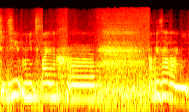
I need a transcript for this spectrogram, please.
среди муниципальных э, образований.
